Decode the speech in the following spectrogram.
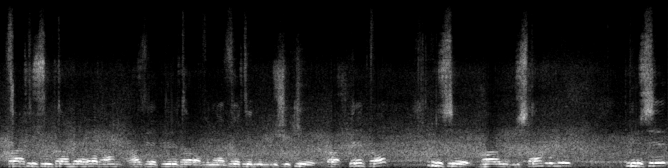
Fatih Sultan Mehmet Han Hazretleri tarafından fethedilmiş iki başkent var. Birisi malum İstanbul'dur, birisi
